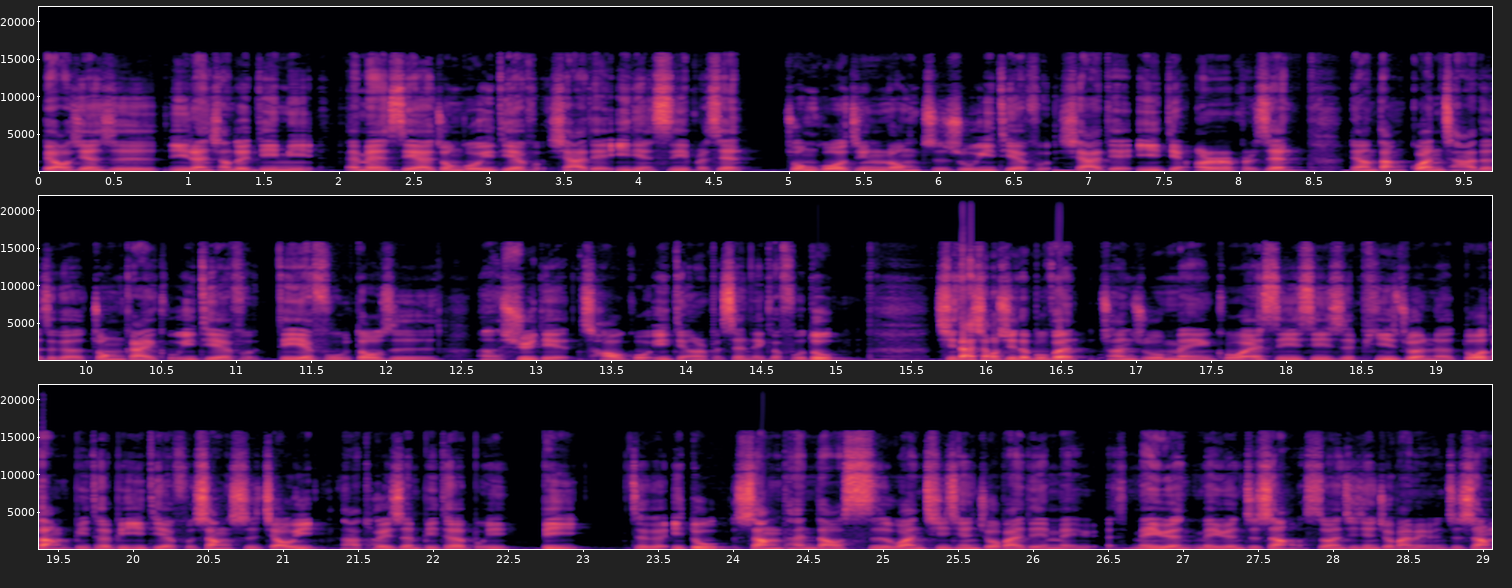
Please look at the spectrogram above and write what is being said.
表现是依然相对低迷，MSCI 中国 ETF 下跌一点四一 percent。中国金融指数 ETF 下跌一点二二 percent，两档观察的这个中概股 ETF 跌幅都是呃续跌超过一点二 percent 的一个幅度。其他消息的部分传出，美国 SEC 是批准了多档比特币 ETF 上市交易，那推升比特币币。这个一度上探到四万七千九百点美元美元美元之上，四万七千九百美元之上。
